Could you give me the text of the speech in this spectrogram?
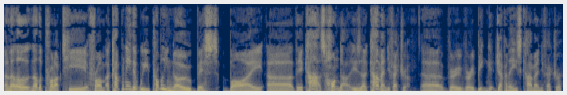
Another another product here from a company that we probably know best by uh, their cars. Honda is a car manufacturer, uh, very very big Japanese car manufacturer.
